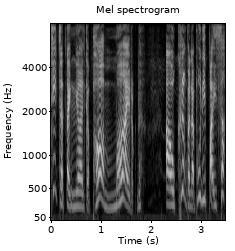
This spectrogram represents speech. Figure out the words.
ที่จะแต่งงานกับพ่อไม่หรอกนะ เอาเครื่องประดับพวกนี้ไปซะ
